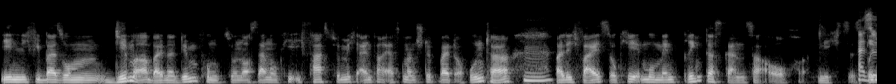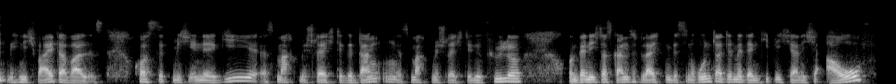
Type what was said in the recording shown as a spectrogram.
ähnlich wie bei so einem Dimmer, bei einer Dimm-Funktion auch sagen, okay, ich fasse für mich einfach erstmal ein Stück weit auch runter, mhm. weil ich weiß, okay, im Moment bringt das Ganze auch nichts. Es also, bringt mich nicht weiter, weil es kostet mich Energie, es macht mir schlechte Gedanken, es macht mir schlechte Gefühle. Und wenn ich das Ganze vielleicht ein bisschen runterdimme, dann gebe ich ja nicht auf,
